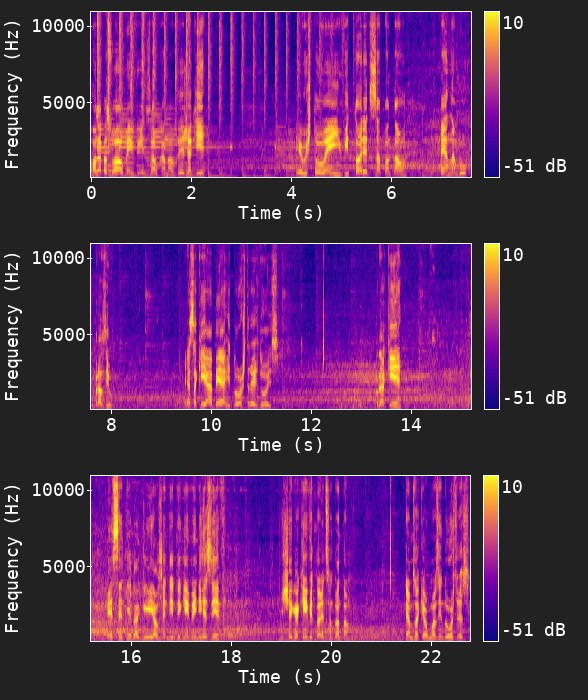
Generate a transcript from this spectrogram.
Olá pessoal, bem-vindos ao canal Veja aqui. Eu estou em Vitória de Santo Antão, Pernambuco, Brasil. Essa aqui é a BR-232 Por aqui Esse sentido aqui é o sentido de quem vem de Recife E chega aqui em Vitória de Santo Antão. Temos aqui algumas indústrias.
